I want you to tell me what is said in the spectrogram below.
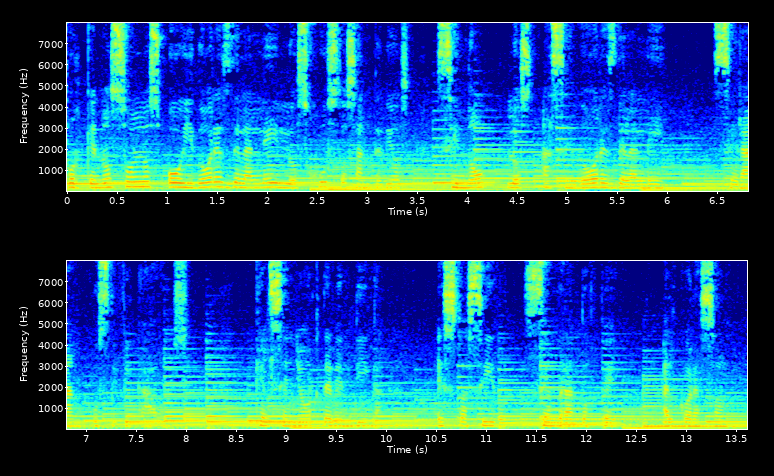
porque no son los oidores de la ley los justos ante Dios, sino los hacedores de la ley serán justificados. Que el Señor te bendiga. Esto ha sido Sembrando Fe al Corazón.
